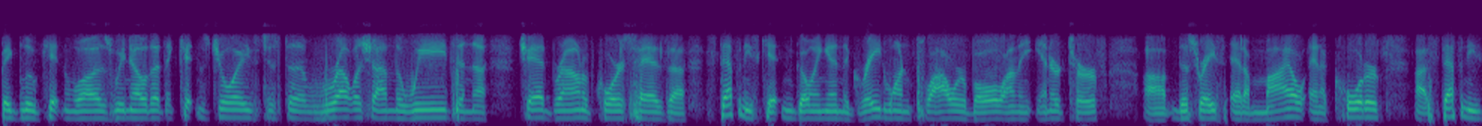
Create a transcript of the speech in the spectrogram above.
Big Blue Kitten was. We know that the Kitten's Joys just uh, relish on the weeds, and uh, Chad Brown, of course, has uh, Stephanie's Kitten going in the Grade One Flower Bowl on the inner turf. Uh, this race at a mile and a quarter. Uh, Stephanie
